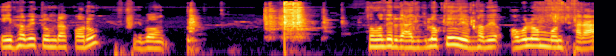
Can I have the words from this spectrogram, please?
এইভাবে তোমরা করো এবং তোমাদের গাছগুলোকেও এভাবে অবলম্বন ছাড়া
